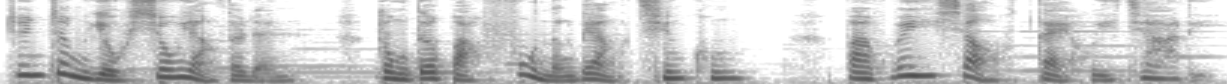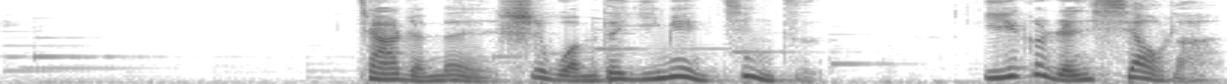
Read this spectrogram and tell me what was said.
真正有修养的人，懂得把负能量清空，把微笑带回家里。家人们是我们的一面镜子，一个人笑了，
